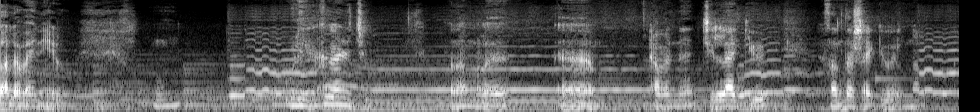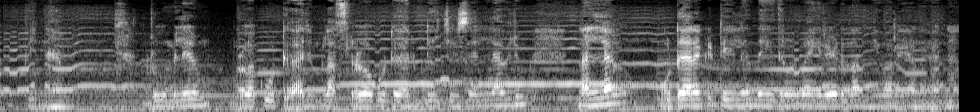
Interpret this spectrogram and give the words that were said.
തലവേനയായിരുന്നു ഗുളികൊക്കെ കഴിച്ചു. അപ്പോൾ നമ്മൾ അവനെ ചില്ലാക്കി സന്തോഷമാക്കി വരണം പിന്നെ റൂമിൽ ഉള്ള കൂട്ടുകാരും ക്ലാസ്സിലുള്ള കൂട്ടുകാരും ടീച്ചേഴ്സും എല്ലാവരും നല്ല കൂട്ടുകാരെ കിട്ടിയതിൽ ദൈവത്തിനോട് ഭയങ്കരമായിട്ട് നന്ദി പറയാണ്. കാരണം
